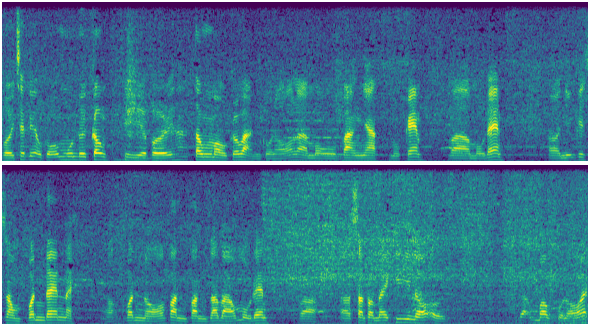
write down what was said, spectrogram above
với chất liệu gỗ mun đôi công thì với tông màu cơ bản của nó là màu vàng nhạt màu kem và màu đen. À, những cái dòng vân đen này đó, vân nó vằn vằn ra báo màu đen. Và à, sản phẩm này khi nó ở dạng màu của nó ấy,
